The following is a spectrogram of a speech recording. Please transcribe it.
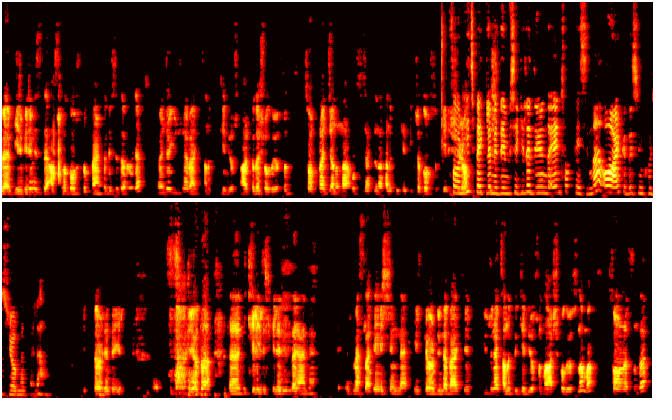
ve birbirimiz de aslında dostluk mertebesi de öyle. Önce yüzüne belki tanıklık ediyorsun, arkadaş oluyorsun. Sonra canına, o sıcaklığına tanıklık ettikçe dostluk gelişiyor. Sonra hiç beklemediğim bir şekilde düğünde en çok peşinden o arkadaşın koşuyor mesela. Öyle değil. ya da e, ikili ilişkilerinde yani mesela eşinle ilk gördüğünde belki yüzüne tanıklık ediyorsun, aşık oluyorsun ama sonrasında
